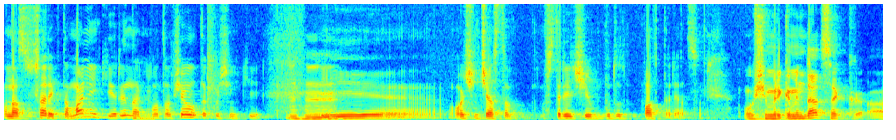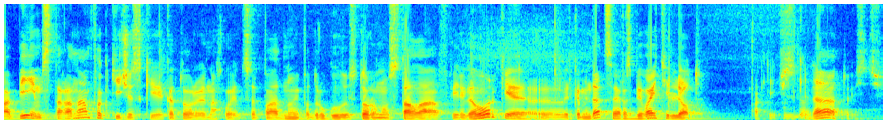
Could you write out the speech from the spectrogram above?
у нас шарик-то маленький, рынок вот вообще вот такусенький, Мгм. и э, очень часто встречи будут повторяться. В общем, рекомендация к обеим сторонам фактически, которые находятся по одну и по другую сторону стола в переговорке, э, рекомендация разбивайте лед фактически, Да. да. то есть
